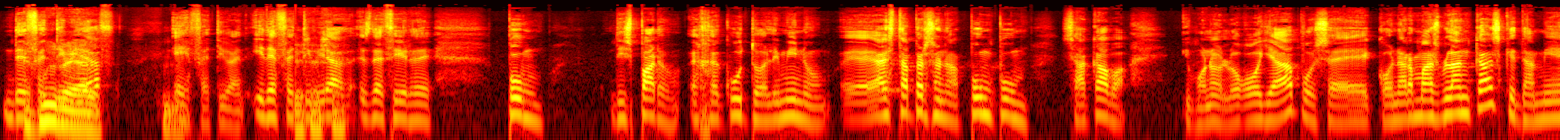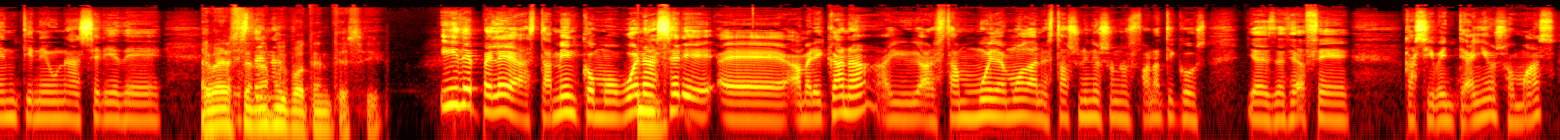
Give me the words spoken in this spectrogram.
de efectividad, mm. efectivamente, y de efectividad, es decir, de pum, disparo, ejecuto, elimino eh, a esta persona, pum, pum, se acaba. Y bueno, luego ya, pues eh, con armas blancas, que también tiene una serie de. Hay varias escenas muy potentes, sí. Y de peleas, también como buena serie eh, americana, ahí está muy de moda en Estados Unidos, son los fanáticos ya desde hace casi 20 años o más,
